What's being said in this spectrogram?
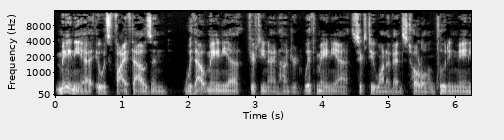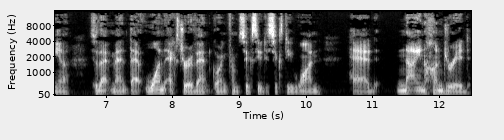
Mania, it was 5,000 without Mania, 5,900 with Mania, 61 events total, including Mania. So that meant that one extra event going from 60 to 61 had 900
